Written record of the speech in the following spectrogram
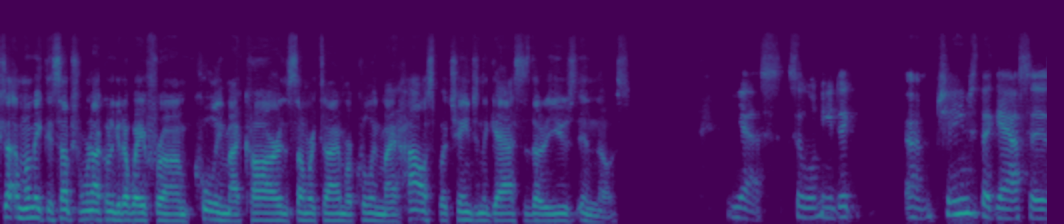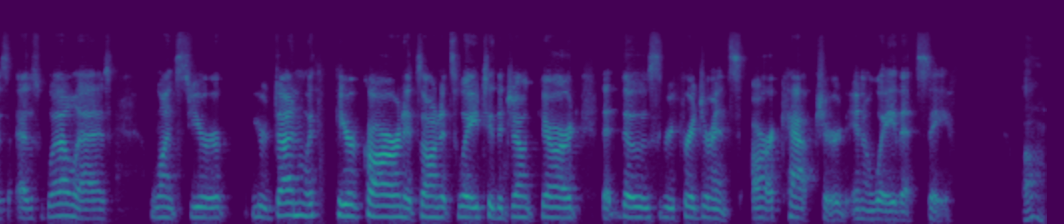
because I'm gonna make the assumption we're not gonna get away from cooling my car in the summertime or cooling my house, but changing the gases that are used in those. Yes, so we'll need to um, change the gases as well as once you're you're done with your car and it's on its way to the junkyard, that those refrigerants are captured in a way that's safe. Ah,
